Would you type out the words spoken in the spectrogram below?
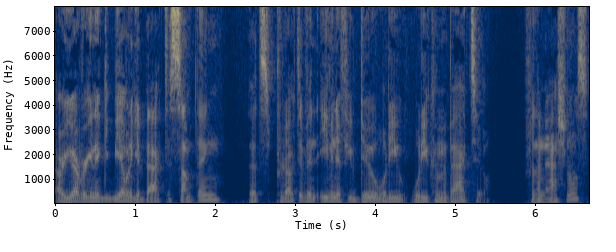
are you ever gonna be able to get back to something that's productive? And even if you do, what do you what are you coming back to for the Nationals?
